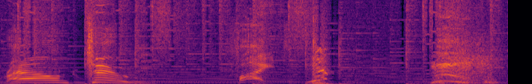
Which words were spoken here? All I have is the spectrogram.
Round 2 Fight! Yep. Hmm.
